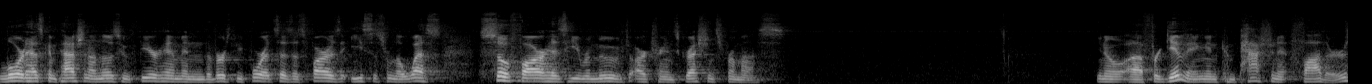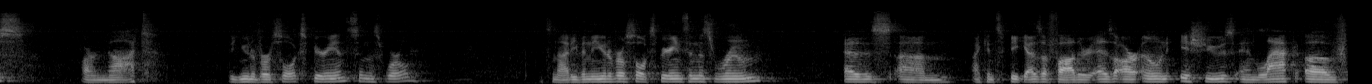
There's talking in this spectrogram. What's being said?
Lord has compassion on those who fear him. And the verse before it says, as far as the east is from the west, so far has he removed our transgressions from us. You know, uh, forgiving and compassionate fathers are not the universal experience in this world. It's not even the universal experience in this room. As um, I can speak as a father, as our own issues and lack of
